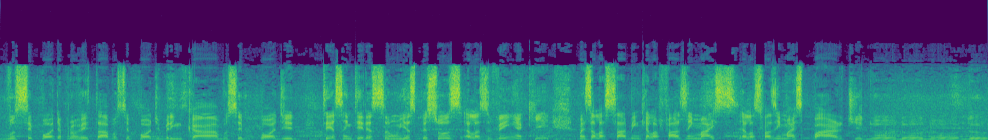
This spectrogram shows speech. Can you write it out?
você pode aproveitar, você pode brincar, você pode ter essa interação e as pessoas elas vêm aqui, mas elas sabem que elas fazem mais, elas fazem mais parte do, do, do, do,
